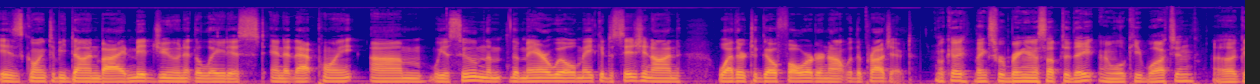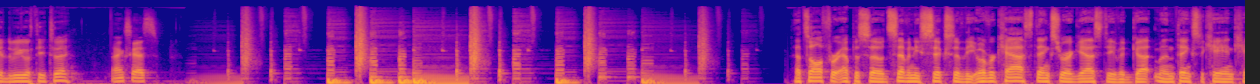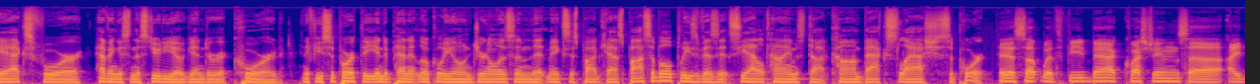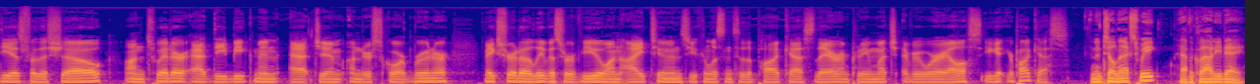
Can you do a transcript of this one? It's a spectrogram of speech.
is going to be done by mid June at the latest. And at that point, um, we assume the, the mayor will make a decision on whether to go forward or not with the project. Okay, thanks for bringing us up to date, and we'll keep watching. Uh, good to be with you today. Thanks, guys. That's all for episode 76 of The Overcast. Thanks to our guest, David Gutman. Thanks to KNKX for having us in the studio again to record. And if you support the independent, locally owned journalism that makes this podcast possible, please visit seattletimes.com backslash support. Hit us up with feedback, questions, uh, ideas for the show on Twitter at dbeekman, at Jim underscore Brunner. Make sure to leave us a review on iTunes. You can listen to the podcast there and pretty much everywhere else you get your podcasts. And until next week, have a cloudy day.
